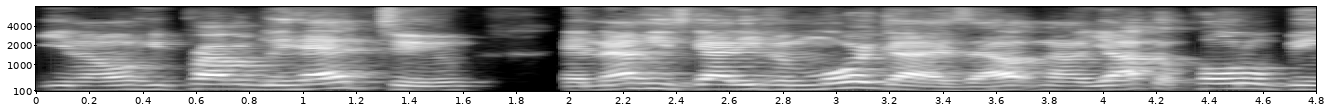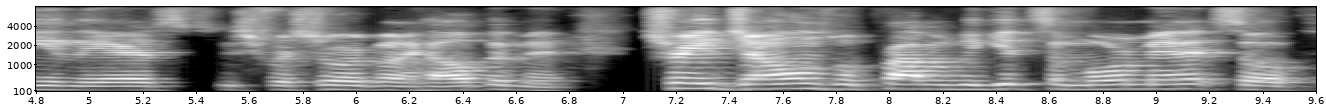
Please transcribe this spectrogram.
you know, he probably had to. And now he's got even more guys out. Now, Jakob Poeltl being there is for sure going to help him. And Tre Jones will probably get some more minutes. So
